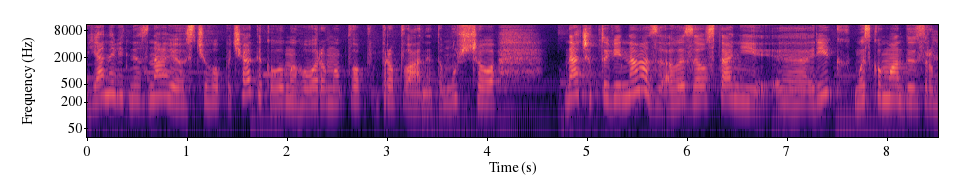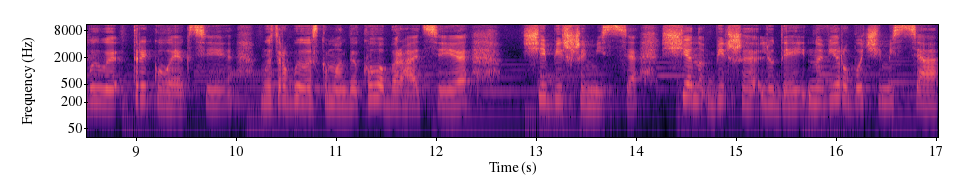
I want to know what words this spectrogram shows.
Я навіть не знаю, з чого почати, коли ми говоримо про, плани, тому що. Начебто війна, але за останній е, рік ми з командою зробили три колекції. Ми зробили з командою колаборації, ще більше місця, ще більше людей, нові робочі місця.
